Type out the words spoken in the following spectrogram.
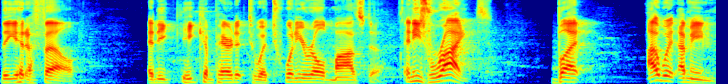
the NFL. And he, he compared it to a 20 year old Mazda. And he's right. But I would, I mean,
